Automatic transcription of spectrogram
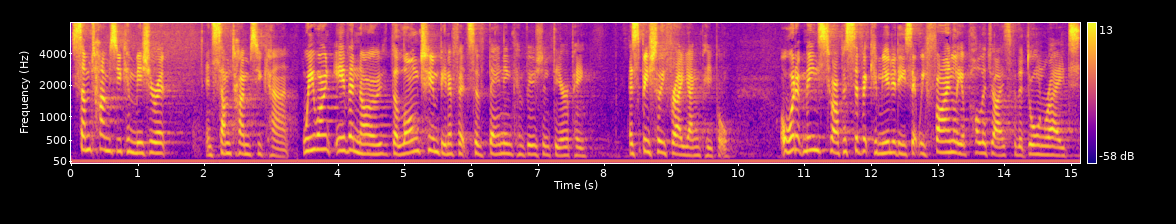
Sometimes you can measure it, and sometimes you can't. We won't ever know the long term benefits of banning conversion therapy, especially for our young people, or what it means to our Pacific communities that we finally apologise for the Dawn raids.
